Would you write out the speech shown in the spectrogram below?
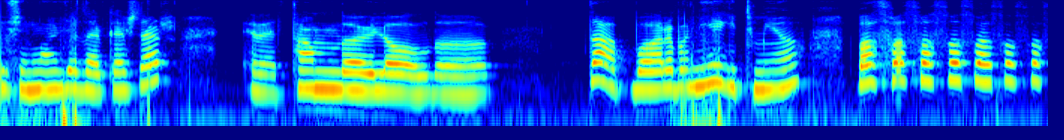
ışınlanacağız arkadaşlar. Evet tam da öyle oldu. Da bu araba niye gitmiyor? Bas bas bas bas bas bas bas.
